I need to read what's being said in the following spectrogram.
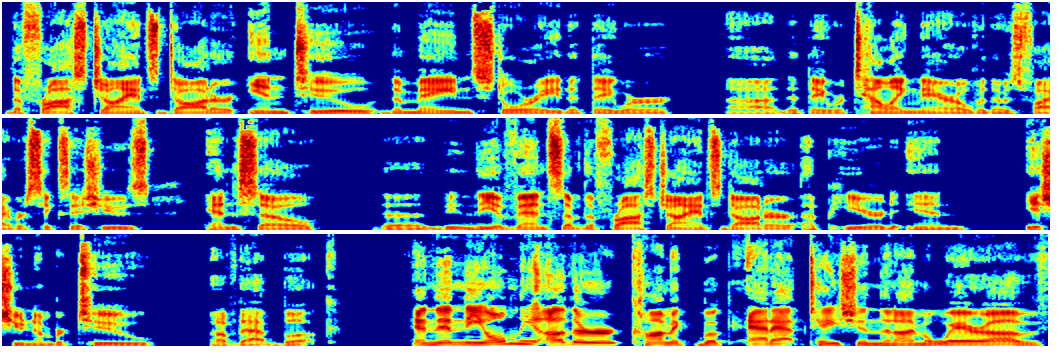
the Frost Giant's daughter into the main story that they were uh, that they were telling there over those five or six issues. And so the, the the events of the Frost Giant's daughter appeared in issue number two of that book. And then the only other comic book adaptation that I'm aware of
